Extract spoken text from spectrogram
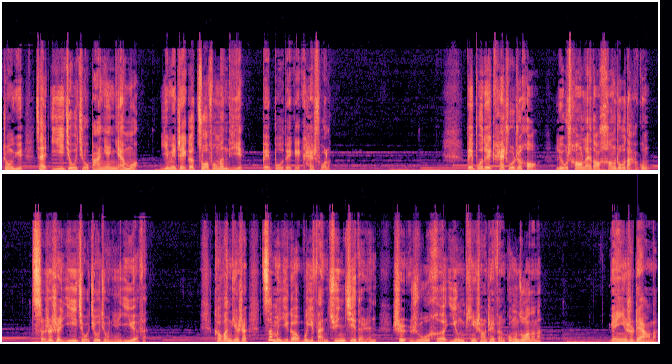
终于在1998年年末，因为这个作风问题被部队给开除了。被部队开除之后，刘超来到杭州打工。此时是一九九九年一月份。可问题是，这么一个违反军纪的人是如何应聘上这份工作的呢？原因是这样的：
